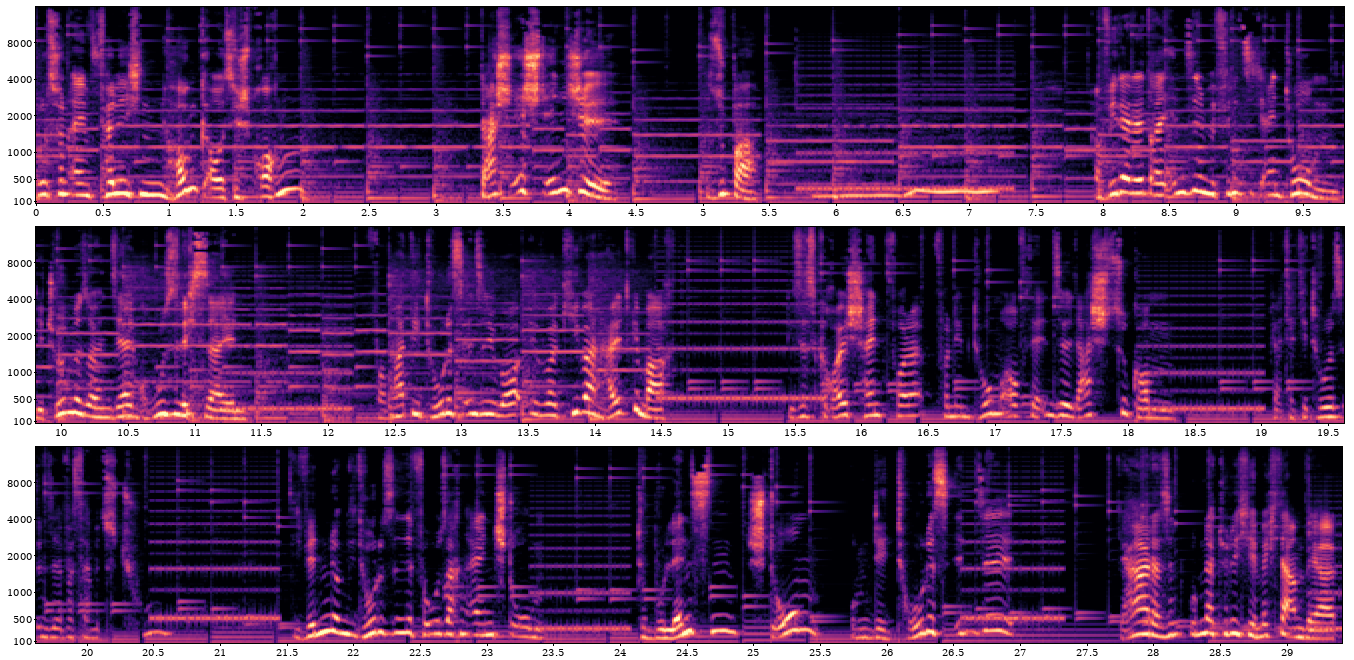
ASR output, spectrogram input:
Bloß von einem völligen Honk ausgesprochen. Das ist Insel. Super. Auf jeder der drei Inseln befindet sich ein Turm. Die Türme sollen sehr gruselig sein. Warum hat die Todesinsel überhaupt über Kiwan Halt gemacht? Dieses Geräusch scheint von dem Turm auf der Insel Dash zu kommen. Vielleicht hat die Todesinsel etwas damit zu tun. Die Winde um die Todesinsel verursachen einen Strom. Turbulenzen, Strom um die Todesinsel? Ja, da sind unnatürliche Mächte am Werk.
